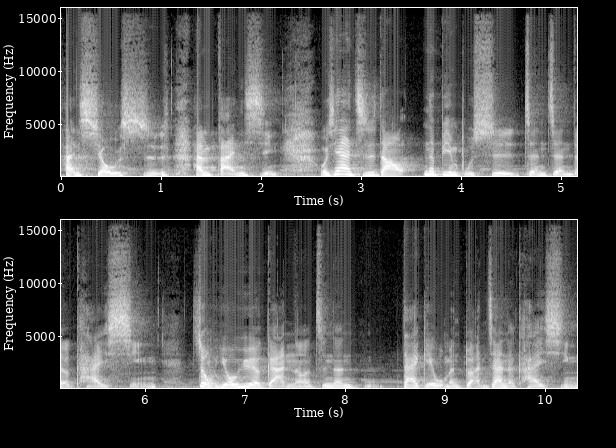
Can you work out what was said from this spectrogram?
和修饰和反省，我现在知道那并不是真正的开心。这种优越感呢，只能带给我们短暂的开心。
